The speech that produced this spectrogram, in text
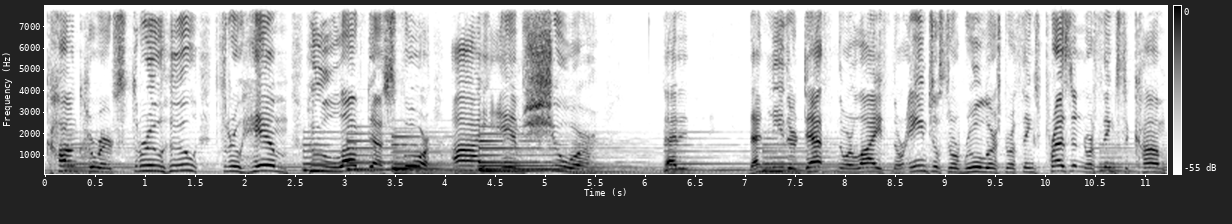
conquerors. Through who? Through Him who loved us. For I am sure that it that neither death nor life, nor angels nor rulers, nor things present nor things to come,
